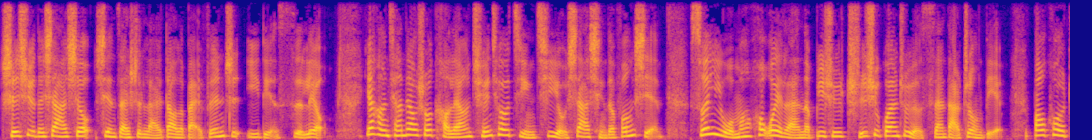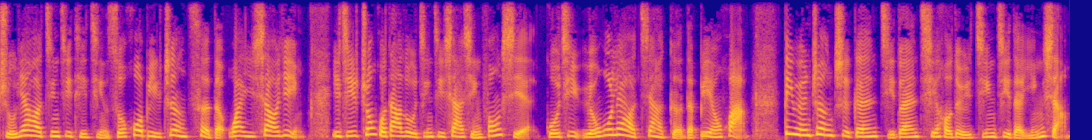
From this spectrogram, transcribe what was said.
持续的下修。现在是来到了百分之一点四六，央行强调说，考量全球景气有下行的风险，所以我们后未来呢必须持续关注有三大重点，包括主要经济体紧缩货币政策的外溢效应，以及中国大陆经济下行风险、国际原物料价格的变化、地缘政治跟极端气候对于经济的影响，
